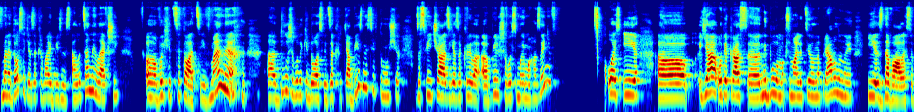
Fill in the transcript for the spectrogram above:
з мене досить, я закриваю бізнес. Але це найлегший вихід з ситуації. В мене е, дуже великий досвід закриття бізнесів, тому що за свій час я закрила е, більше восьми магазинів. Ось і е, я от якраз е, не була максимально ціленапрямленою і здавалася.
